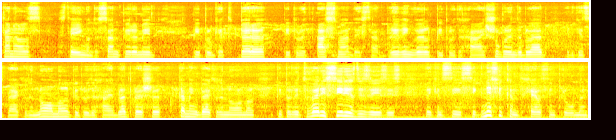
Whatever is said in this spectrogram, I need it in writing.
tunnels, staying on the sun pyramid, people get better, people with asthma, they start breathing well, people with high sugar in the blood, it gets back to the normal, people with high blood pressure coming back to the normal, people with very serious diseases, they can see significant health improvement.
